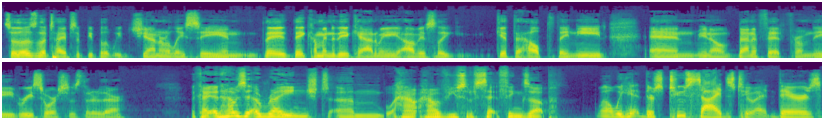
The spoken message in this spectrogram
So those are the types of people that we generally see, and they they come into the academy obviously get the help that they need, and you know benefit from the resources that are there. Okay, and how is it arranged? Um, how how have you sort of set things up? Well, we hit, there's two sides to it. There's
